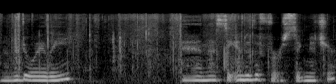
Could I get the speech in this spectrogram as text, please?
Another doily. And that's the end of the first signature.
